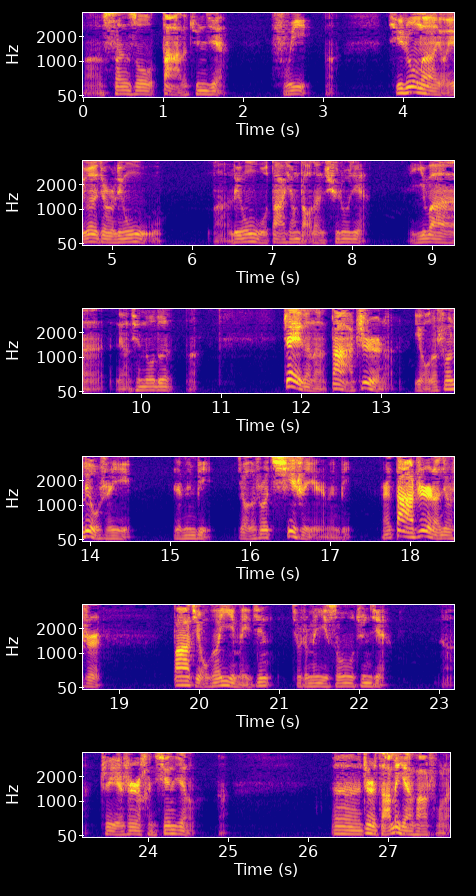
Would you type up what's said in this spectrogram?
啊，三艘大的军舰服役。其中呢，有一个就是零五五，啊，零五五大型导弹驱逐舰，一万两千多吨啊。这个呢，大致呢，有的说六十亿人民币，有的说七十亿人民币，反正大致呢就是八九个亿美金，就这么一艘军舰，啊，这也是很先进了啊。嗯，这是咱们研发出来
